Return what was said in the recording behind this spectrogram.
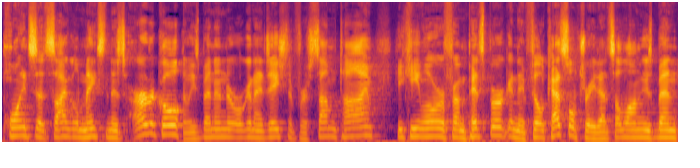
points that Siegel makes in this article. And He's been in their organization for some time. He came over from Pittsburgh in the Phil Kessel trade. That's how long he's been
